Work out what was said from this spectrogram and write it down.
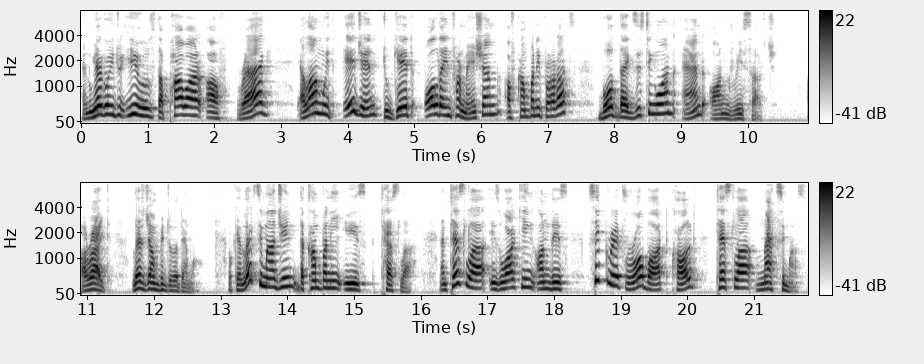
and we are going to use the power of RAG along with agent to get all the information of company products both the existing one and on research. All right, let's jump into the demo. Okay, let's imagine the company is Tesla and Tesla is working on this secret robot called Tesla Maximus.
